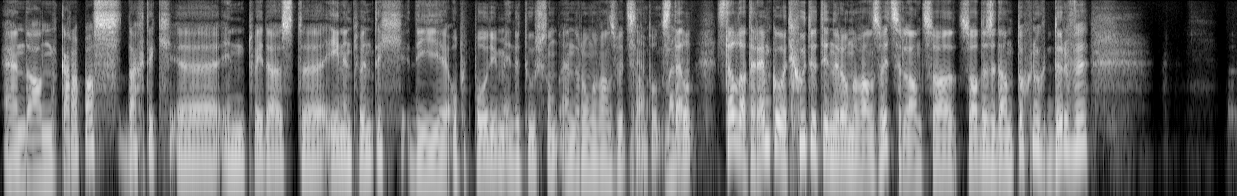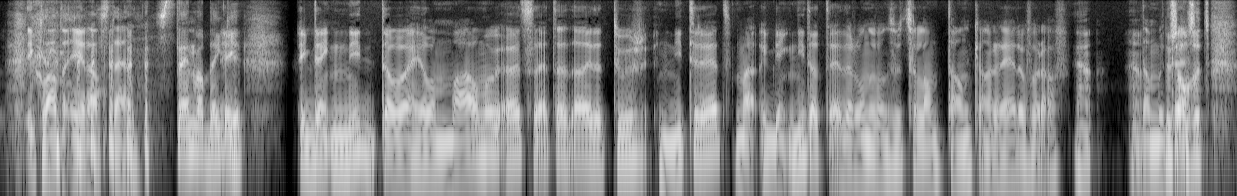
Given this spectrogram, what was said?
En dan Carapaz, dacht ik, eh, in 2021, die eh, op het podium in de Tour stond en de Ronde van Zwitserland Ja, won. Stel, stel dat Remco het goed doet in de Ronde van Zwitserland, zou, zouden ze dan toch nog durven? Ik laat de eer aan Stijn. Stijn, wat denk je? Ik- Ik denk niet dat we helemaal mogen uitsluiten dat hij de Tour niet rijdt, maar ik denk niet dat hij de Ronde van Zwitserland dan kan rijden vooraf. Ja. ja. Dan moet dus hij- als, het,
